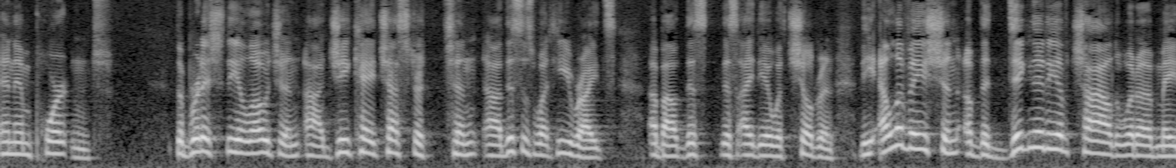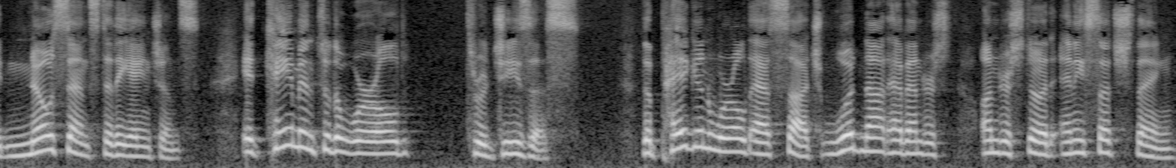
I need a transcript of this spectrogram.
and important. The British theologian uh, G.K. Chesterton, uh, this is what he writes about this, this idea with children. The elevation of the dignity of child would have made no sense to the ancients. It came into the world through Jesus. The pagan world, as such, would not have understood understood any such thing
